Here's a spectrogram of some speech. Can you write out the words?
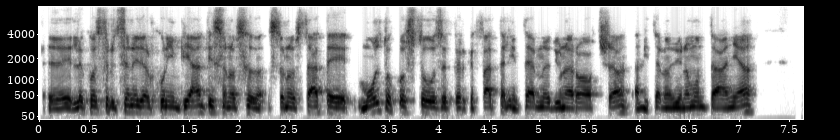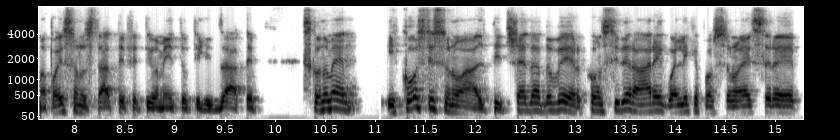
eh, le costruzioni di alcuni impianti sono, sono, state molto costose perché fatte all'interno di una roccia, all'interno di una montagna, ma poi sono state effettivamente utilizzate. Secondo me i costi sono alti, c'è da dover considerare quelli che possono essere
